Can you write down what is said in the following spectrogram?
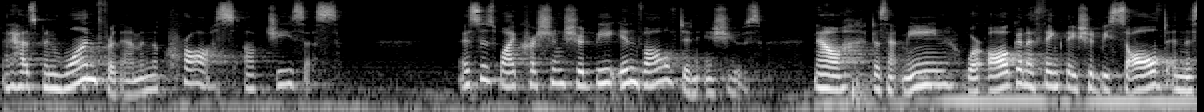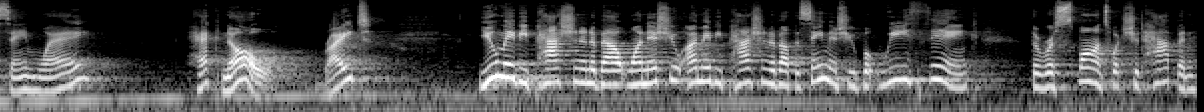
that has been won for them in the cross of Jesus. This is why Christians should be involved in issues. Now, does that mean we're all going to think they should be solved in the same way? Heck no, right? You may be passionate about one issue, I may be passionate about the same issue, but we think the response, what should happen,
